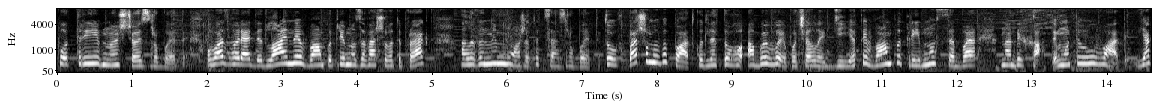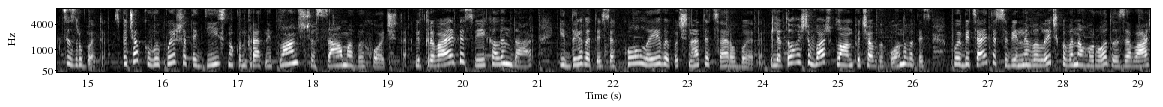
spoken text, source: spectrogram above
потрібно щось зробити. У вас горять дедлайни, вам потрібно завершувати проект, але ви не можете це зробити. То в першому випадку, для того, аби ви почали діяти, вам потрібно себе надихати, мотивувати. Як це зробити? Спочатку ви пишете дійсно конкретний план, що саме ви хочете. Відкриваєте свій календар і дивитеся, коли ви почнете це робити. І для того, щоб ваш план почав виконуватись, пообіцяйте собі невеличку винагороду за ваші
